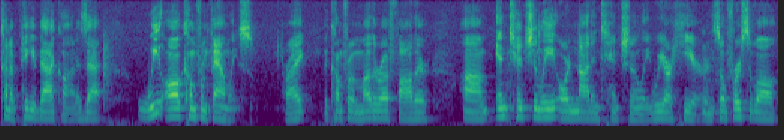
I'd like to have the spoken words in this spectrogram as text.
kind of piggyback on is that we all come from families, right? We come from a mother or a father, um, intentionally or not intentionally. We are here, mm-hmm. and so first of all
